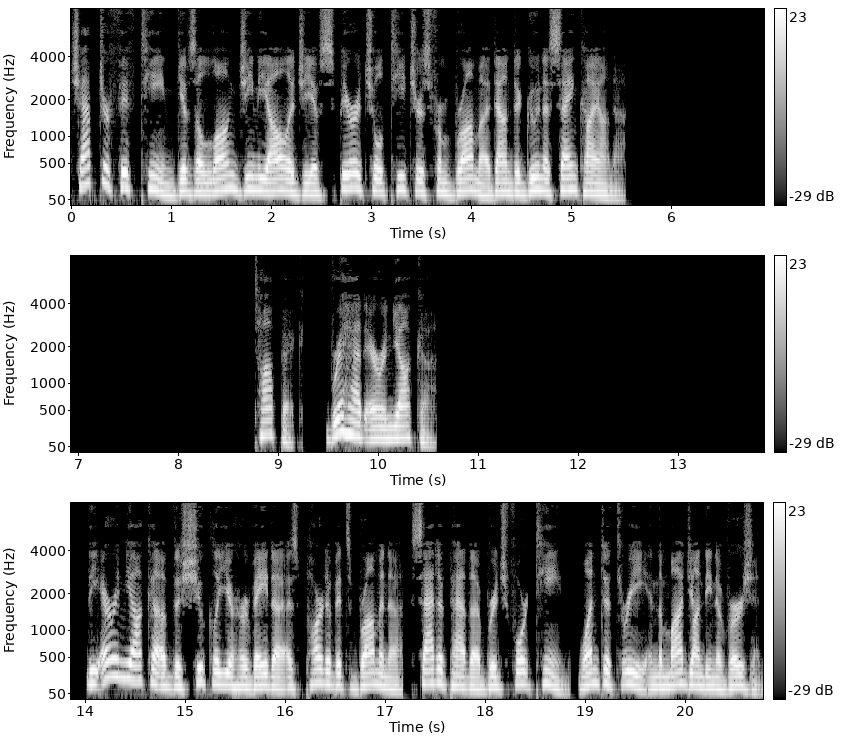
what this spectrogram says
Chapter 15 gives a long genealogy of spiritual teachers from Brahma down to Guna Sankhayana. Brihad Aranyaka The Aranyaka of the Shukla Yajurveda is part of its Brahmana, Satapatha Bridge 14, 1–3 in the Madhyandina version.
